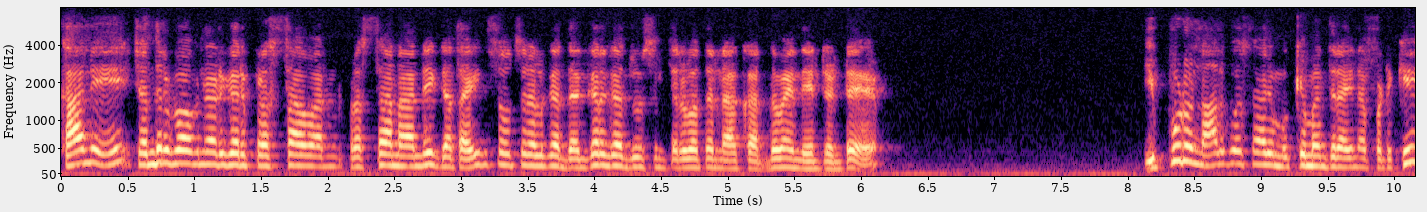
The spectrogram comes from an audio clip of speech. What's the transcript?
కానీ చంద్రబాబు నాయుడు గారి ప్రస్తావ ప్రస్థానాన్ని గత ఐదు సంవత్సరాలుగా దగ్గరగా చూసిన తర్వాత నాకు అర్థమైంది ఏంటంటే ఇప్పుడు నాలుగోసారి ముఖ్యమంత్రి అయినప్పటికీ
